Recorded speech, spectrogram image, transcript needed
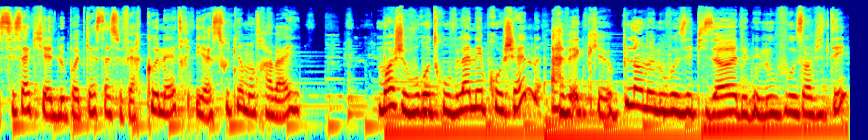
C'est ça qui aide le podcast à se faire connaître et à soutenir mon travail. Moi, je vous retrouve l'année prochaine avec plein de nouveaux épisodes et des nouveaux invités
